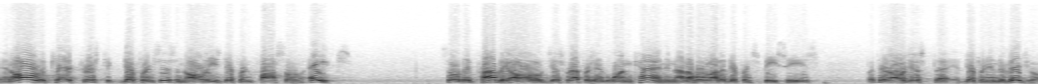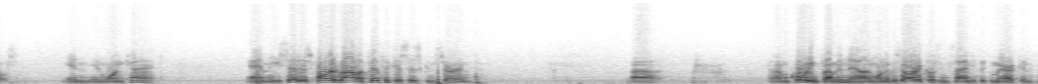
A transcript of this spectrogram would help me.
than all the characteristic differences in all these different fossil apes. So they probably all just represent one kind. They're not a whole lot of different species, but they're all just uh, different individuals in, in one kind. And he said, as far as Ramapithecus is concerned, uh, I'm quoting from him now in one of his articles in Scientific American.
